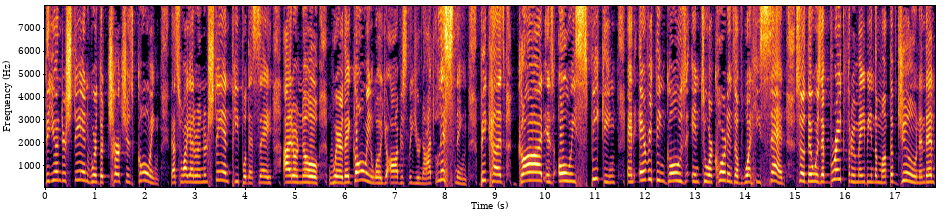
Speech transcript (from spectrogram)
then you understand where the church is going. That's why I don't understand people that say, I don't know where they're going. Well, you obviously you're not listening because God God is always speaking and everything goes into accordance of what he said. So there was a breakthrough maybe in the month of June and then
